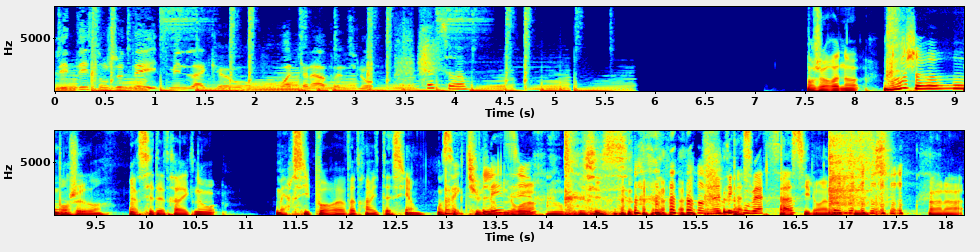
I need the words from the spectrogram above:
les dés sont jetés. It means like, uh, what can happen, you know? That's all. Bonjour Renaud, Bonjour. Bonjour. merci d'être avec nous. Merci pour euh, votre invitation. On sait que tu viens de loin. En plus. On a découvert ça. Pas si loin. voilà.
